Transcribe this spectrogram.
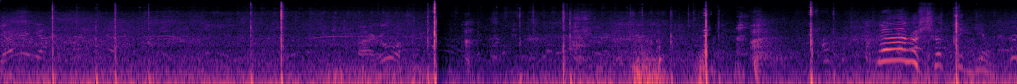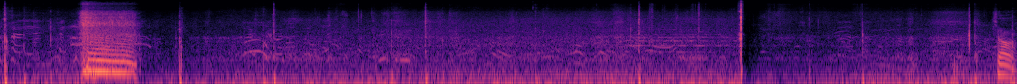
Я-я-я. Хорош. А, ну что ты делаешь? Все,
